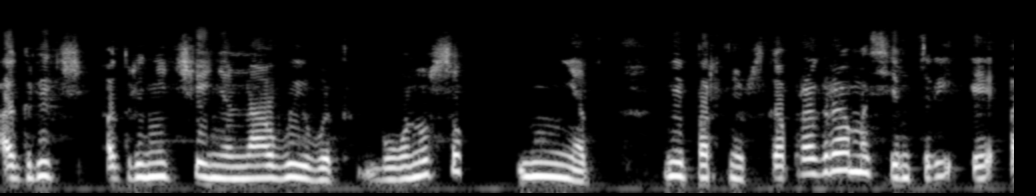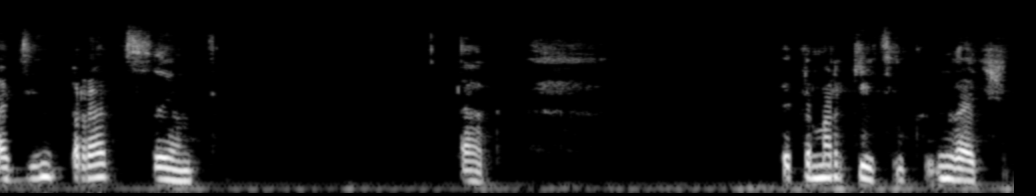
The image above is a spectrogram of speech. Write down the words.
Ограничения на вывод бонусов нет. Не партнерская программа 7,3 и 1%. Так. Это маркетинг. Значит,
